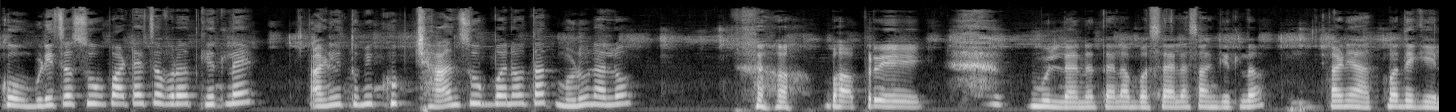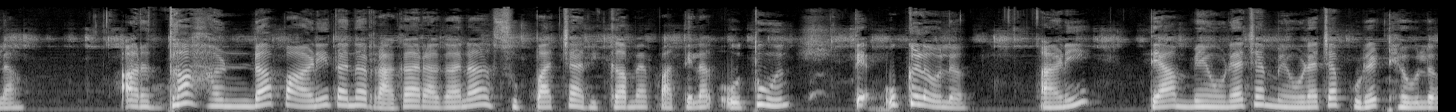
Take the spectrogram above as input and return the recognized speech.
कोंबडीचं सूप वाटायचं व्रत घेतलंय आणि तुम्ही खूप छान सूप बनवतात म्हणून आलो. बापरे मुल्लानं त्याला बसायला सांगितलं आणि आतमध्ये गेला. अर्धा हंडा पाणी त्यानं रागा रागानं सुपाच्या रिकाम्या पातेल्यात ओतून ते उकळवलं आणि त्या मेवण्याच्या मेवण्याच्या पुढे ठेवलं.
